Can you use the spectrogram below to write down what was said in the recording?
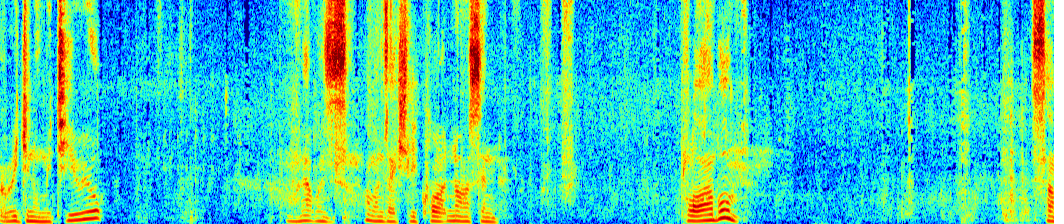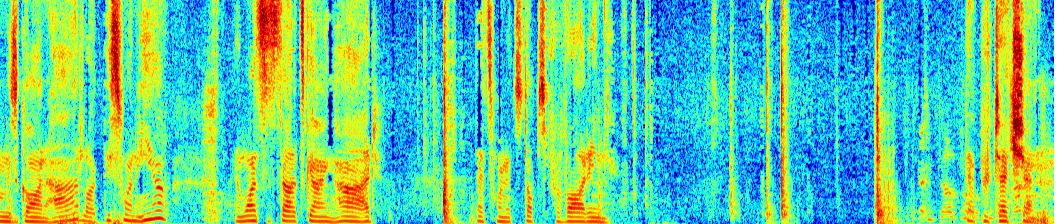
original material. Oh, that was that one's actually quite nice and pliable. some has gone hard like this one here and once it starts going hard that's when it stops providing that protection.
